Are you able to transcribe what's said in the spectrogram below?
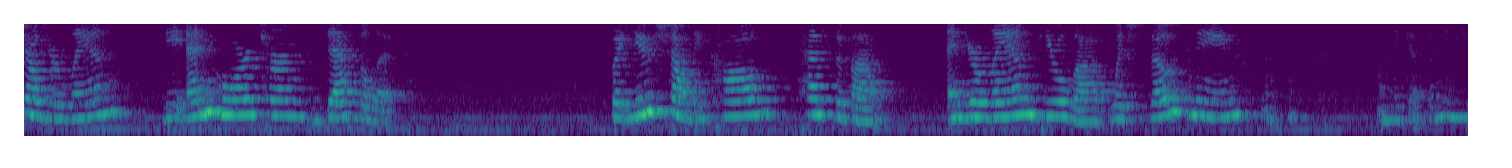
shall your land be any more termed desolate. But you shall be called Hephzibah, and your land Beulah, which those mean, let me get the meaning.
